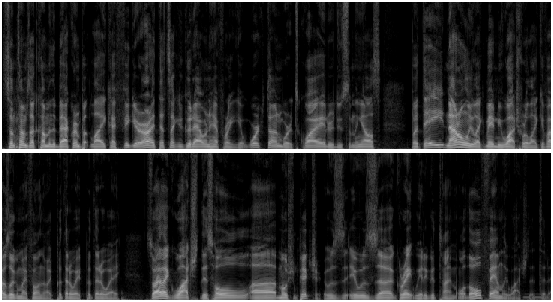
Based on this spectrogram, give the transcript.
Sometimes I'll come in the background, but like I figure, all right, that's like a good hour and a half where I can get work done, where it's quiet or do something else. But they not only like made me watch, where like if I was looking at my phone, they're like, put that away, put that away. So I like watched this whole uh, motion picture. It was it was uh, great. We had a good time. Well, the whole family watched it today.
